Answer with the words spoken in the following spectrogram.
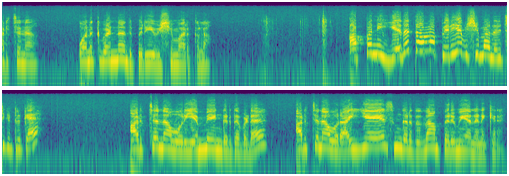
அர்ச்சனா உனக்கு வேணா அது பெரிய விஷயமா இருக்கலாம். அப்ப நீ எதைத்தாம்மா பெரிய விஷயமா நினைச்சுக்கிட்டு இருக்க? அர்ச்சனா ஒரு எம்ஏங்கிறத விட அர்ச்சனா ஒரு ஐஏஎஸ்ங்கிறத தான் பெருமையா நினைக்கிறேன்.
